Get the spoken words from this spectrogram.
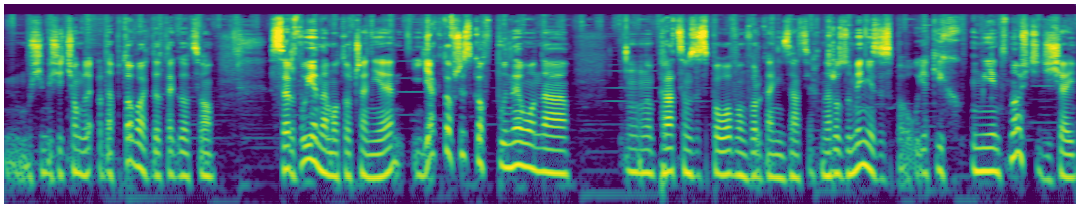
musimy się ciągle adaptować do tego, co serwuje nam otoczenie. Jak to wszystko wpłynęło na pracę zespołową w organizacjach, na rozumienie zespołu, jakich umiejętności dzisiaj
